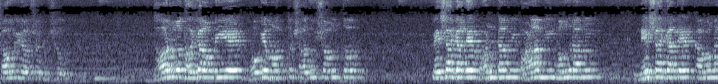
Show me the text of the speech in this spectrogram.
সবই অসহ্য। ধর্ম ধ্বজা উড়িয়ে ভোগে মত্ত সাধু সন্ত। পেশা যাদের ভণ্ডামি, ভাড়ামি, নোংরামি নেশা যাদের কামনা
